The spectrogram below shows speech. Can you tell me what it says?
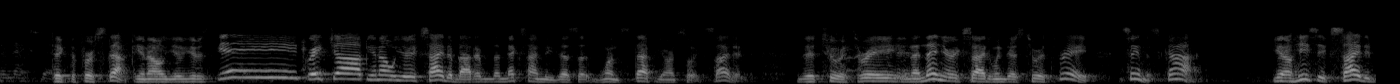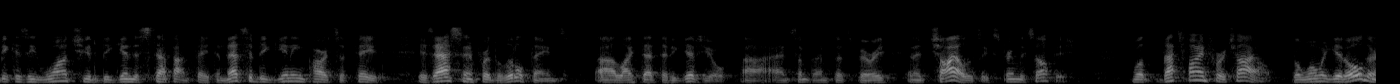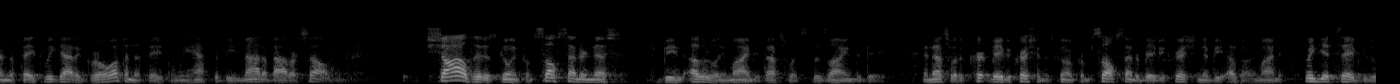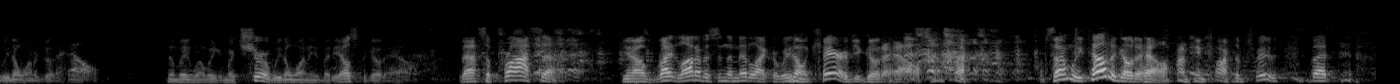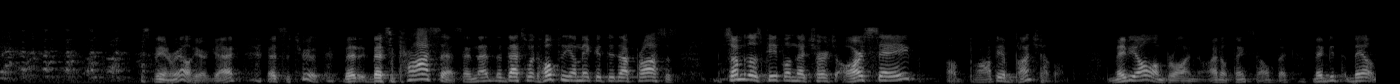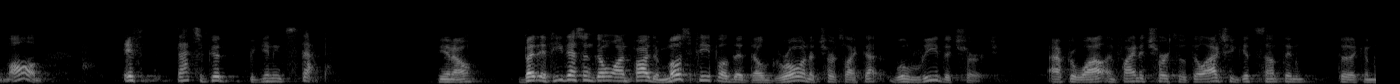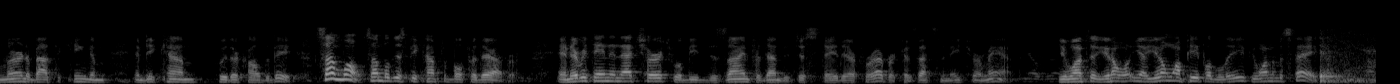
take the first step. You know, you, you just, yay, great job. You know, you're excited about him. The next time he does that one step, you aren't so excited. The two or three, and then, then you're excited when he does two or three. Same as God. You know, he's excited because he wants you to begin to step out in faith. And that's the beginning parts of faith, is asking for the little things uh, like that that he gives you. Uh, and sometimes that's very, and a child is extremely selfish. Well, that's fine for a child. But when we get older in the faith, we got to grow up in the faith and we have to be not about ourselves. Childhood is going from self centeredness to being otherly minded. That's what it's designed to be. And that's what a baby Christian is going from self centered baby Christian to be otherly minded. We get saved because we don't want to go to hell. We, when we mature, we don't want anybody else to go to hell. That's a process. You know, right? A lot of us in the middle like we don't care if you go to hell. Some we tell to go to hell. I mean, part of the truth. But just being real here, guys. That's the truth. But, it's a process, and that, that's what. Hopefully, you'll make it through that process. Some of those people in that church are saved. Oh, probably a bunch of them. Maybe all of them, bro. I know. I don't think so, but maybe all of them. If that's a good beginning step, you know. But if he doesn't go on farther, most people that they'll grow in a church like that will leave the church after a while and find a church that they'll actually get something that they can learn about the kingdom and become who they're called to be. Some won't. Some will just be comfortable for forever. And everything in that church will be designed for them to just stay there forever because that's the nature of man. You want to, you don't, you know, you don't want people to leave. You want them to stay.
